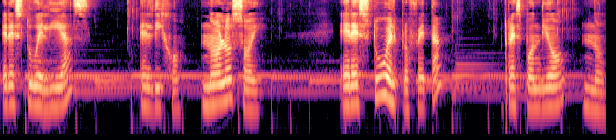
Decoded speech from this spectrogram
¿Eres tú Elías? Él dijo, no lo soy. ¿Eres tú el profeta? Respondió, no.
